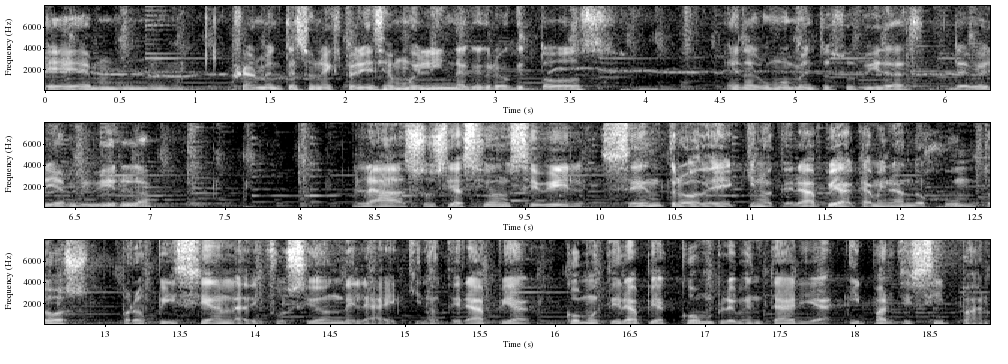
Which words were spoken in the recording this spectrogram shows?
Em, realmente es una experiencia muy linda que creo que todos en algún momento de sus vidas deberían vivirla. La Asociación Civil Centro de Equinoterapia Caminando Juntos propician la difusión de la equinoterapia como terapia complementaria y participan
